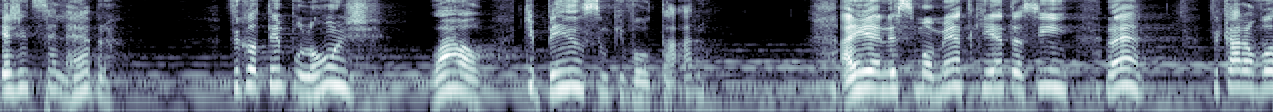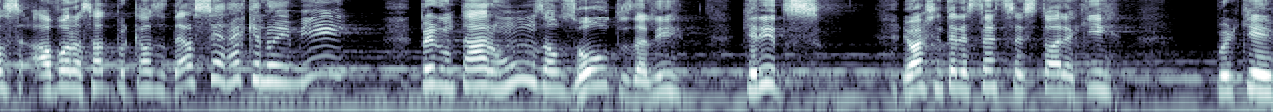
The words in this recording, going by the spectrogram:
E a gente celebra. Ficou tempo longe. Uau! Que bênção que voltaram. Aí é nesse momento que entra assim, né? Ficaram alvoroçados por causa dela. Será que é Noemi? Perguntaram uns aos outros ali. Queridos, Eu acho interessante essa história aqui, porque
